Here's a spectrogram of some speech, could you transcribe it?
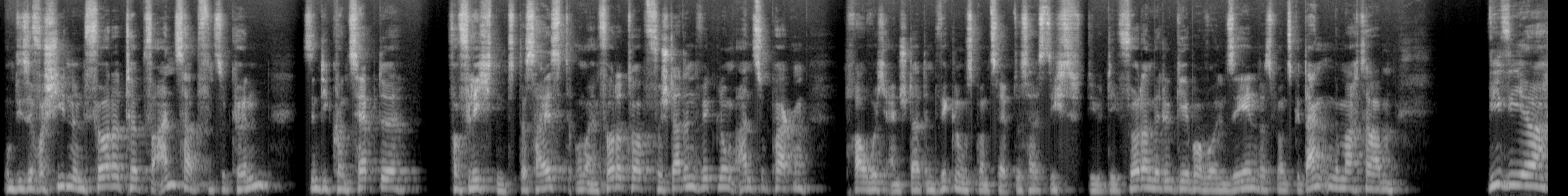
Um diese verschiedenen Fördertöpfe anzapfen zu können, sind die Konzepte verpflichtend. Das heißt, um einen Fördertopf für Stadtentwicklung anzupacken, brauche ich ein Stadtentwicklungskonzept. Das heißt, die, die Fördermittelgeber wollen sehen, dass wir uns Gedanken gemacht haben, wie wir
